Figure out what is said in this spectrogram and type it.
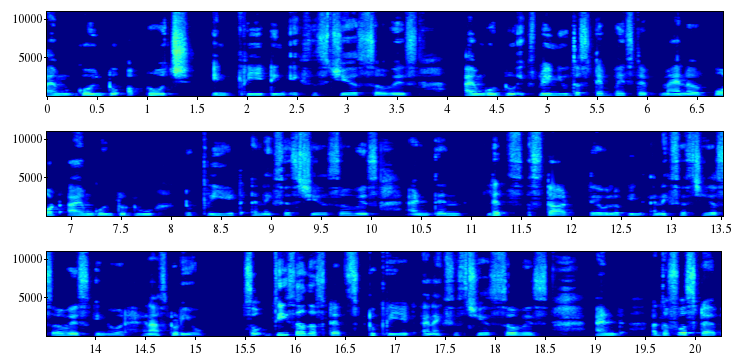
I'm going to approach in creating XSJS service. I'm going to explain you the step-by-step -step manner what I am going to do to create an XSJS service and then let's start developing an XSJS service in our HANA Studio. So these are the steps to create an XSJS service and at the first step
